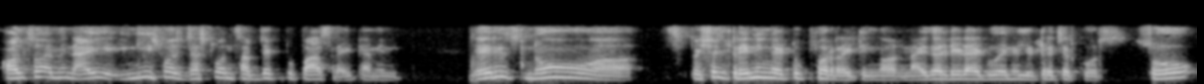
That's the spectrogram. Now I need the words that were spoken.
also. I mean, I English was just one subject to pass, right? I mean, there is no uh, special training I took for writing, or neither did I do any literature course. So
